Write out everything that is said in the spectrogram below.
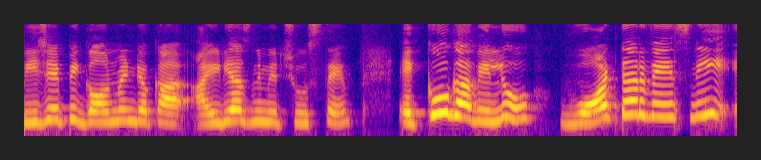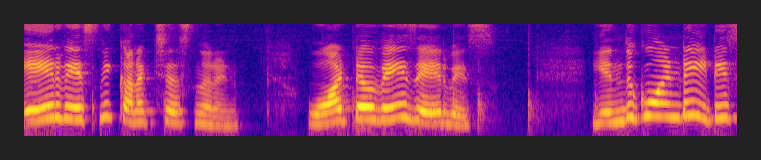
బీజేపీ గవర్నమెంట్ యొక్క ఐడియాస్ని మీరు చూస్తే ఎక్కువగా వీళ్ళు వాటర్ వేస్ని ఎయిర్ వేస్ని కనెక్ట్ చేస్తున్నారండి. వాటర్ వేస్ ఎయిర్ వేస్ ఎందుకు అంటే it is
